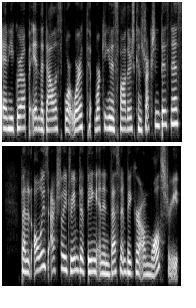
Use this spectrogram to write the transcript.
And he grew up in the Dallas Fort Worth, working in his father's construction business but had always actually dreamed of being an investment banker on Wall Street.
